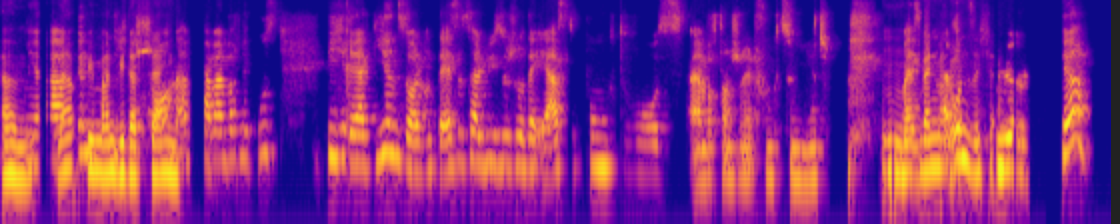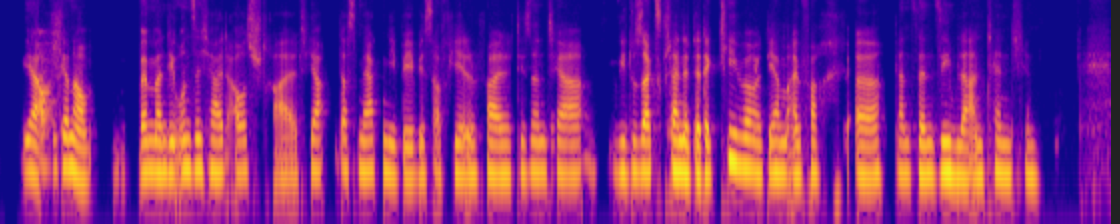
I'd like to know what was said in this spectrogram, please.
Ähm, ja, ne, wie man wieder schon, Ich habe einfach nicht gewusst, wie ich reagieren soll. Und das ist halt wie so schon der erste Punkt, wo es einfach dann schon nicht funktioniert. Mhm, wenn man unsicher ist. Ja. Ja, genau wenn man die Unsicherheit ausstrahlt. Ja, das merken die Babys auf jeden Fall. Die sind ja, wie du sagst, kleine Detektive und die haben einfach äh, ganz sensible Antennchen.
